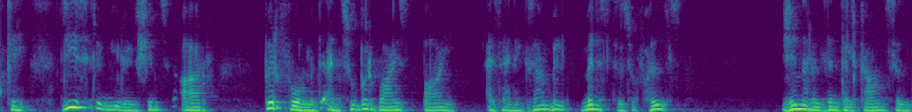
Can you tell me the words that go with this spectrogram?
Okay, these regulations are performed and supervised by, as an example, ministers of health, General Dental Council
